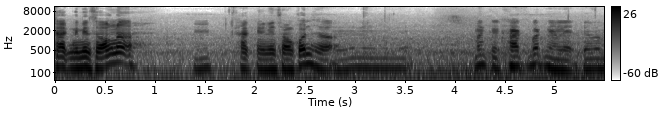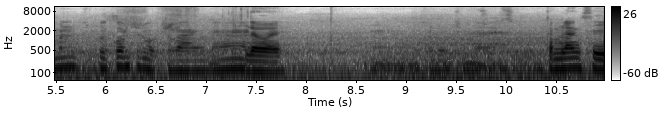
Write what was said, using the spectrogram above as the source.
คักนี่เป็นสองเนาะอืมคักนี่เป็นสองคนเหรอเออนี่นี่นี่มันก็คักเบิดนั่นแหละ แต่ว่ามันเพื่อความสะดวกสบายนะโดย เออสะดวกสบาย กำลังสี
